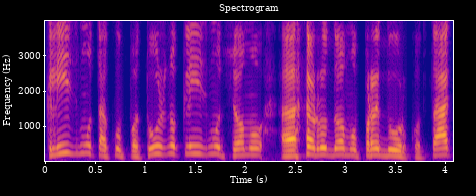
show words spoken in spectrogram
клізму, таку потужну клізму цьому е, рудому придурку. Так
